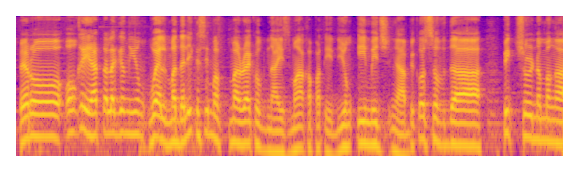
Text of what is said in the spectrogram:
Pero okay ha, talagang yung, well, madali kasi ma- ma-recognize mga kapatid, yung image nga because of the picture ng mga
